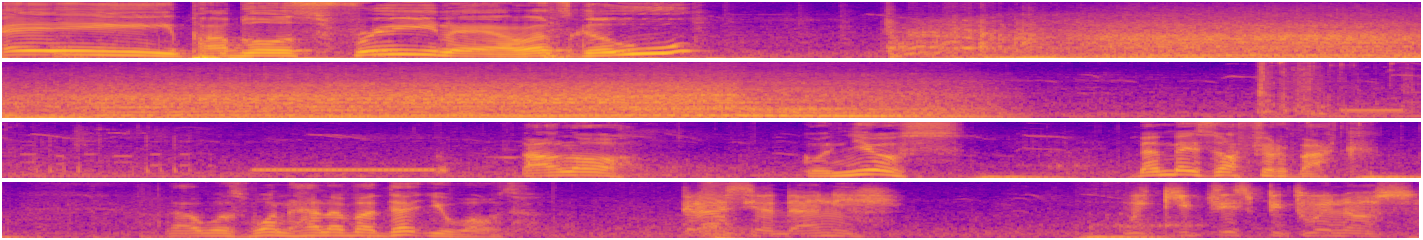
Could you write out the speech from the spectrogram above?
Hey, Pablo's free now. Let's go. Paolo, good news. Bembe's off your back. That was one hell of a debt you owed. Gracias, Dani. We keep this between us.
